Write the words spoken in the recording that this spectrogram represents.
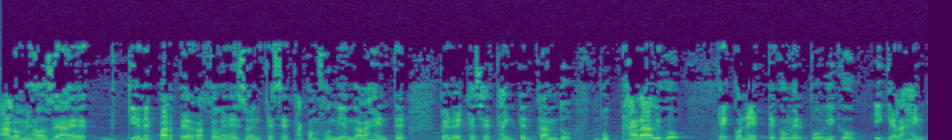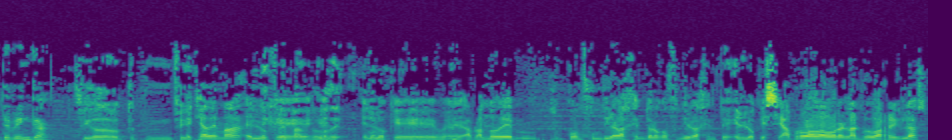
A lo mejor se tiene parte de razón en eso, en que se está confundiendo a la gente, pero es que se está intentando buscar algo que conecte con el público y que la gente venga. Sigo, fin, Es que además, en lo que, discrepando, lo en, de- en lo que eh, hablando de mm, confundir a la gente o no confundir a la gente, en lo que se ha aprobado ahora en las nuevas reglas,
